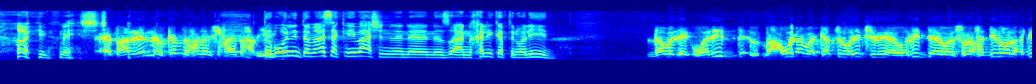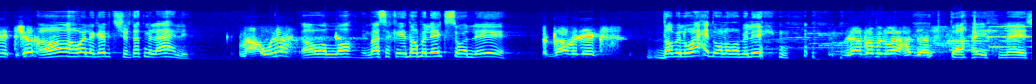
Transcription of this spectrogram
طيب ماشي. اتعلمنا من الكابتن حسن شحاتة حبيبي. طب قول لي أنت مقاسك إيه بقى عشان ن- ن- نخلي كابتن وليد؟ double إيه؟ وليد معقوله كابتن وليد وليد صلاح الدين هو اللي التيشيرت؟ آه هو اللي جايب التيشيرتات من الأهلي. معقولة؟ آه والله. مقاسك إيه؟ double X ولا إيه؟ double X double واحد ولا دبلين لا double واحد بس. طيب ماشي.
